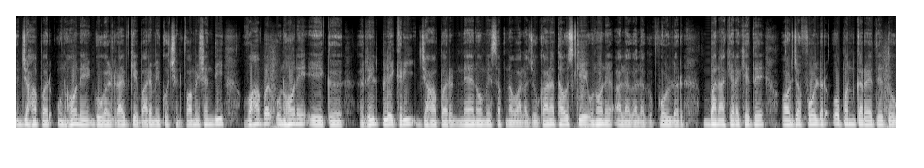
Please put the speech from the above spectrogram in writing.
जहाँ पर उन्होंने गूगल ड्राइव के बारे में कुछ इन्फॉर्मेशन दी। वहाँ पर उन्होंने उन्होंने एक रील प्ले करी जहाँ पर नैनो में सपना वाला जो गाना था उसके उन्होंने अलग अलग फोल्डर बना के रखे थे। और जब फोल्डर ओपन कर रहे थे तो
